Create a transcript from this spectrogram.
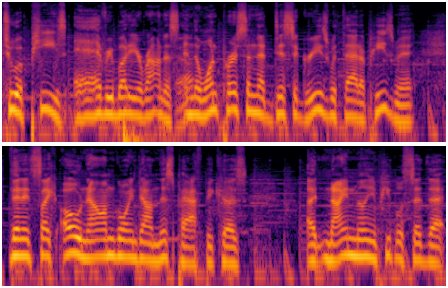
to appease everybody around us. And the one person that disagrees with that appeasement, then it's like, oh, now I'm going down this path because uh, 9 million people said that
